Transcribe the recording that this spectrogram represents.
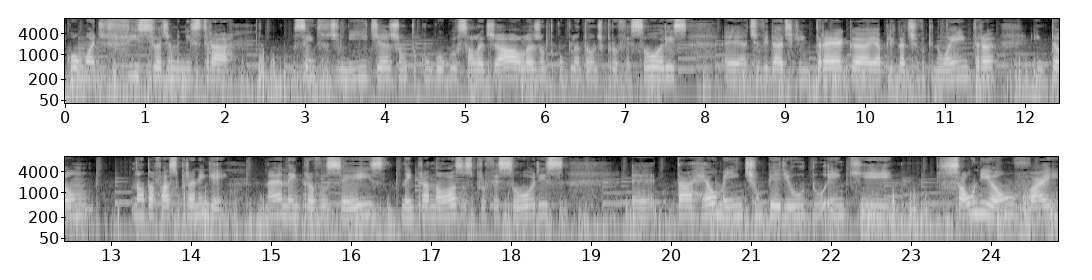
como é difícil administrar centro de mídia, junto com Google Sala de Aula, junto com plantão de professores, é atividade que entrega, é aplicativo que não entra. Então, não tá fácil para ninguém, né? Nem para vocês, nem para nós, os professores. É, tá realmente um período em que só a união vai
